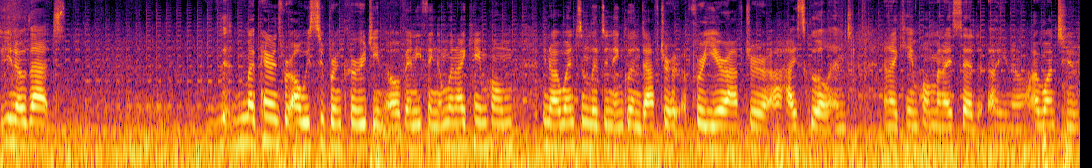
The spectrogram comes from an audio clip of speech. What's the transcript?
you know, that my parents were always super encouraging though of anything and when i came home you know, I went and lived in England after for a year after uh, high school, and and I came home and I said, uh, you know, I want to.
